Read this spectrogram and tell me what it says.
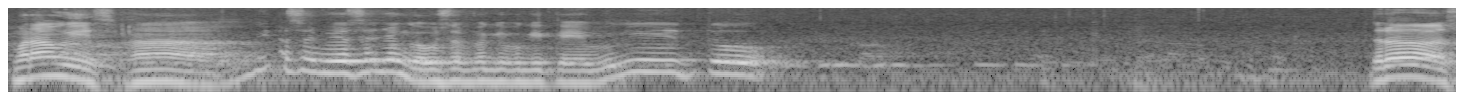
Merawis. Nah, biasa biasanya nggak usah pakai-pakai kayak begitu. Terus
